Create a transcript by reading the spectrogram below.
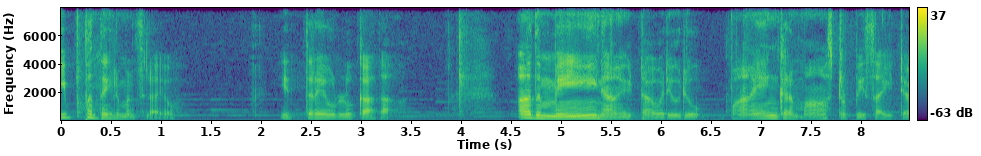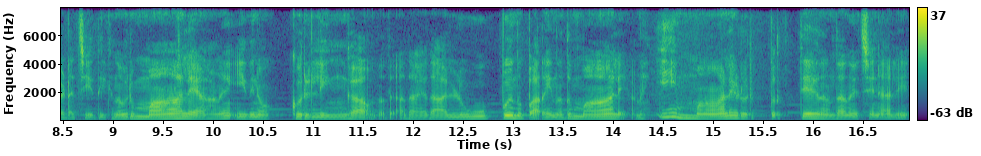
ഇപ്പം എന്തെങ്കിലും മനസ്സിലായോ? ഇത്രയേ ഉള്ളൂ കഥ. അത് മെയിനായിട്ട് അവർ ഒരു ഭയങ്കര മാസ്റ്റർ പീസ് ആയിട്ടാണ് ചെയ്തിരിക്കുന്നത്. ഒരു മാലയാണ് ഇതിനൊക്കെ ഒരു ലിങ്ക് ആവുന്നത് അതായത് ആ ലൂപ്പ് എന്ന് പറയുന്നത് മാലയാണ്. ഈ മാലയുടെ ഒരു പ്രത്യേകത എന്താണെന്ന് വെച്ച് കഴിഞ്ഞാൽ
